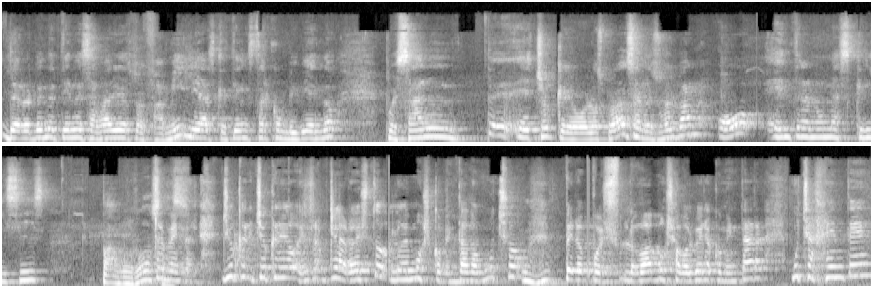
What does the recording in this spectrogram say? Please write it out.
de repente tienes a varias familias que tienen que estar conviviendo, pues han eh, hecho que o los problemas se resuelvan o entran unas crisis pavorosas. Yo, yo creo, claro, esto lo hemos comentado mucho, pero pues lo vamos a volver a comentar. Mucha gente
